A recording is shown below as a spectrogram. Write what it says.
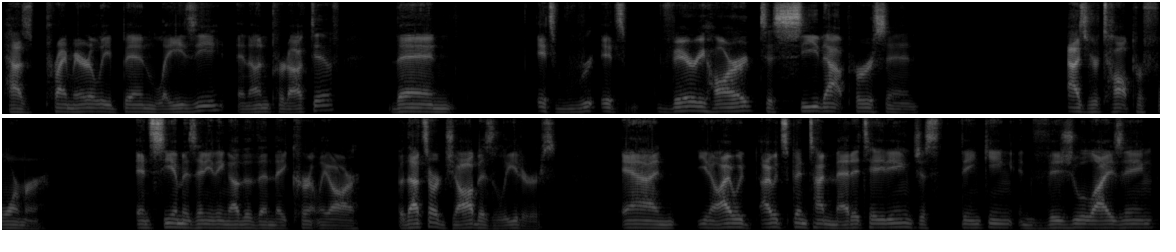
has primarily been lazy and unproductive, then it's it's very hard to see that person as your top performer and see them as anything other than they currently are. But that's our job as leaders. And you know, I would I would spend time meditating, just thinking and visualizing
